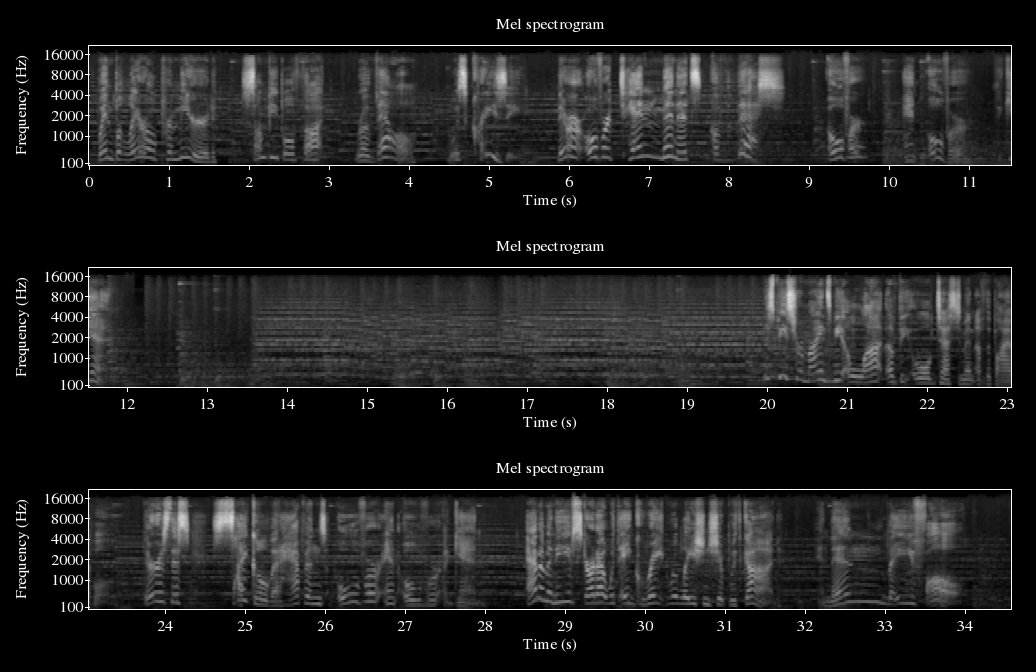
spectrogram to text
When Bolero premiered, some people thought Ravel was crazy. There are over 10 minutes of this over and over again. This piece reminds me a lot of the Old Testament of the Bible. There is this cycle that happens over and over again. Adam and Eve start out with a great relationship with God, and then they fall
